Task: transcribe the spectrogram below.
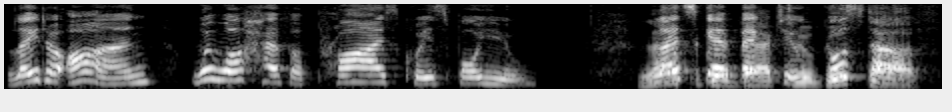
Later on, we will have a prize quiz for you. Let's, get, back, to Gustav.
